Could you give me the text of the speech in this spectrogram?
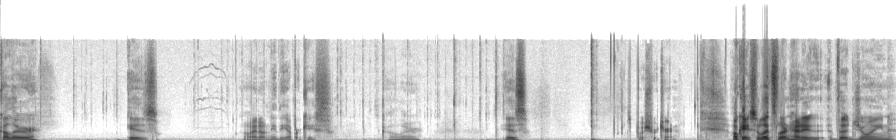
color is. Oh, I don't need the uppercase. Color is. Let's push return. Okay, so let's learn how to the join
